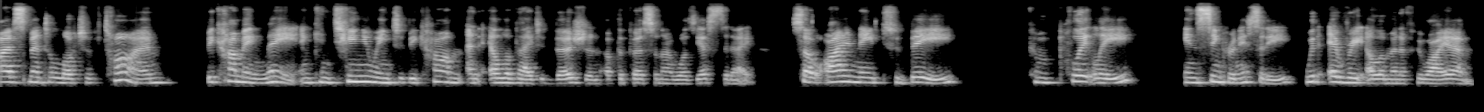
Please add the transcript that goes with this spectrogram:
I've spent a lot of time becoming me and continuing to become an elevated version of the person I was yesterday. So I need to be completely in synchronicity with every element of who I am.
